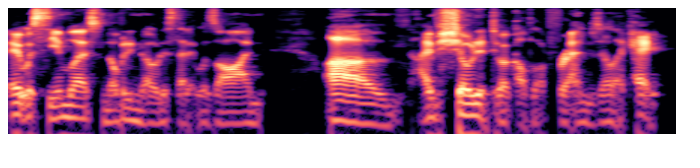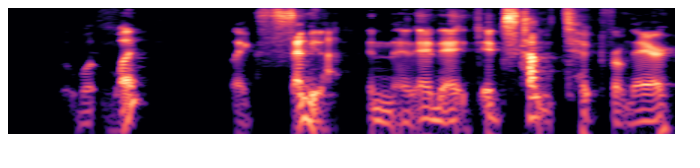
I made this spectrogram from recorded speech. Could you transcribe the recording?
It was seamless. Nobody noticed that it was on. Um, I've showed it to a couple of friends. They're like, hey, what? what? Like, send me that. And and, and it, it just kind of took from there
